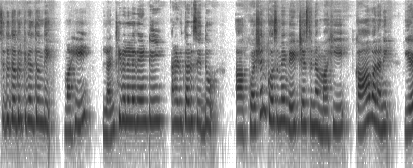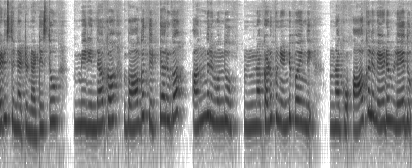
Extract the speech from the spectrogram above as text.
సిద్ధు దగ్గరికి వెళ్తుంది. మహి లంచ్కి వెళ్ళలేదేంటి? అని అడుగుతాడు సిద్ధు. ఆ క్వశ్చన్ కోసమే వెయిట్ చేస్తున్న మహి కావాలని ఏడుస్తున్నట్టు నటిస్తూ మీరిందాక బాగా తిట్టారుగా అందరి ముందు నా కడుపు నిండిపోయింది నాకు ఆకలి వేయడం లేదు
